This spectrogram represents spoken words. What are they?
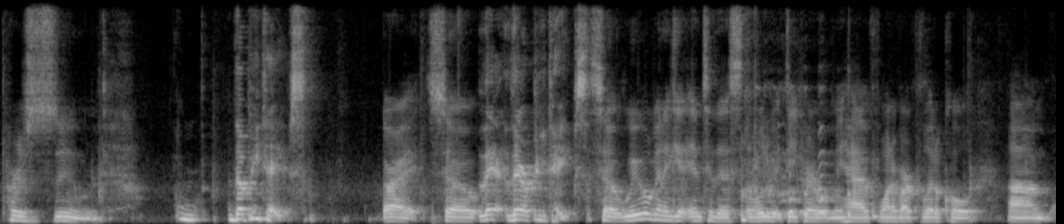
presumed. the P tapes. All right, so They're P tapes. So we were going to get into this a little bit deeper when we have one of our political um,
